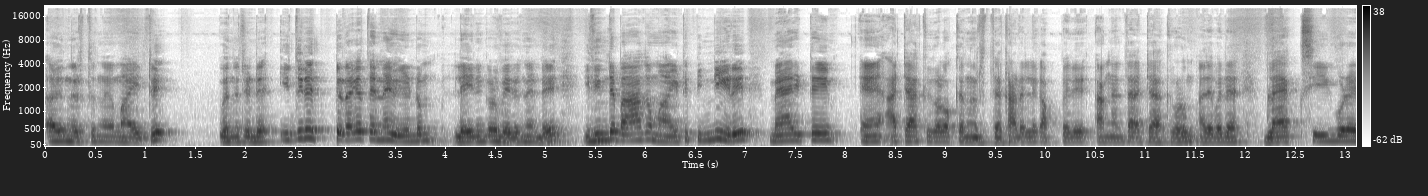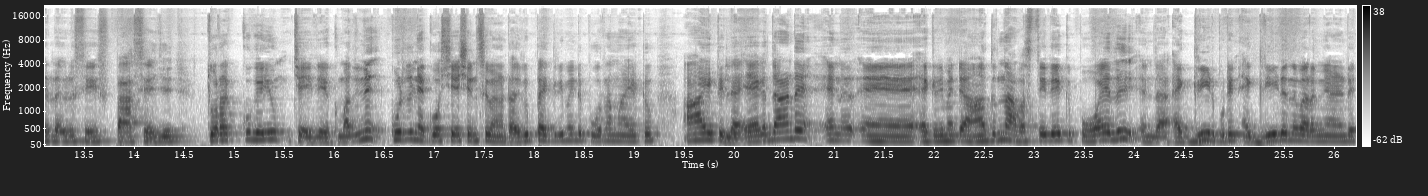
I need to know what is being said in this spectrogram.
അത് നിർത്തുന്നതുമായിട്ട് വന്നിട്ടുണ്ട്. ഇതിന് പിറകെ തന്നെ വീണ്ടും ലൈനുകൾ വരുന്നുണ്ട്. ഇതിന്റെ ഭാഗമായിട്ട് പിന്നീട് മാരിടൈം അറ്റാക്കുകളൊക്കെ നിർത്തുക. കടൽ കപ്പൽ അങ്ങനത്തെ അറ്റാക്കുകളും അതേപോലെ ബ്ലാക്ക് സീ കൂടെയുള്ള ഒരു സേഫ് പാസേജ് തുറക്കുകയും ചെയ്തേക്കും. അതിന് കൂടുതൽ നെഗോഷിയേഷൻസ് വേണം അതിലിപ്പോൾ അഗ്രിമെന്റ് പൂർണമായിട്ടും ആയിട്ടില്ല. ഏകദാണ്ട് അഗ്രിമെന്റ് ആകുന്ന അവസ്ഥയിലേക്ക് പോയത് എന്താ അഗ്രീഡ് പുടിൻ അഗ്രീഡ് എന്ന് പറഞ്ഞാണ്ട്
